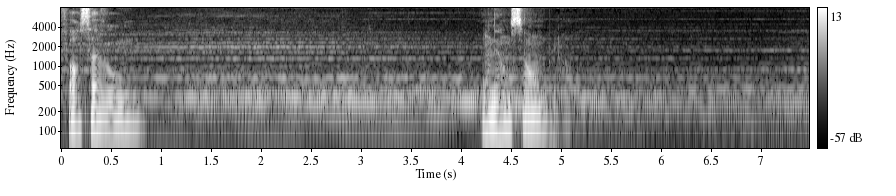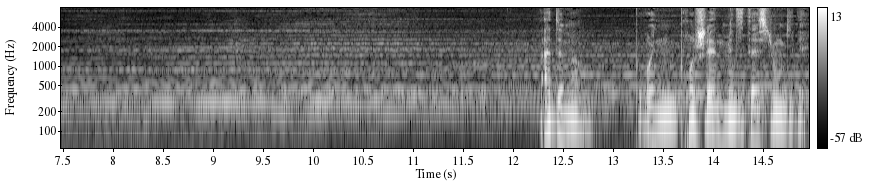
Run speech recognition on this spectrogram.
Force à vous. On est ensemble. À demain pour une prochaine méditation guidée.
